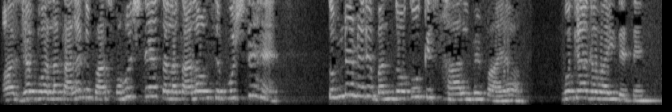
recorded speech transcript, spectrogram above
اور جب وہ اللہ تعالیٰ کے پاس پہنچتے ہیں تو اللہ تعالیٰ ان سے پوچھتے ہیں، تم نے میرے بندوں کو کس حال میں پایا؟ وہ کیا گواہی دیتے ہیں؟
